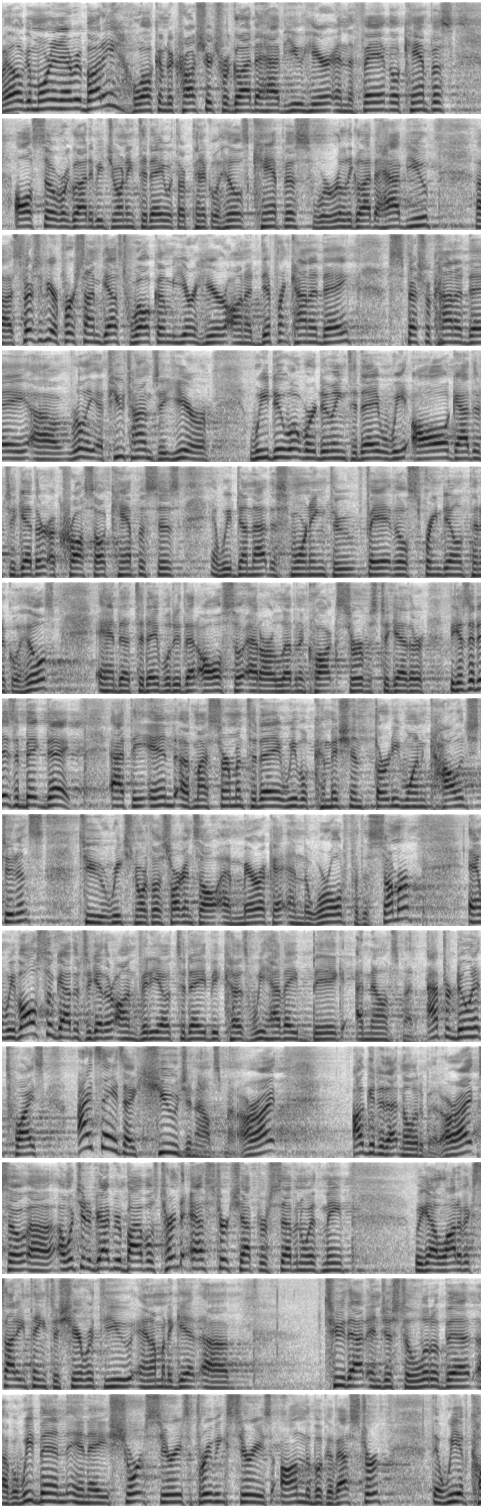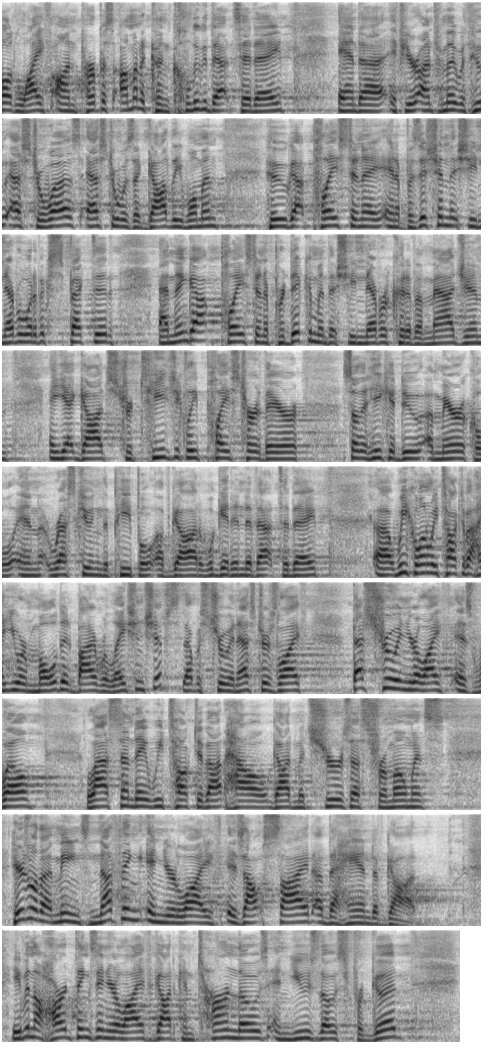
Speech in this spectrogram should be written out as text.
Well, good morning, everybody. Welcome to Cross Church. We're glad to have you here in the Fayetteville campus. Also, we're glad to be joining today with our Pinnacle Hills campus. We're really glad to have you, uh, especially if you're a first time guest. Welcome. You're here on a different kind of day, special kind of day. Uh, really, a few times a year, we do what we're doing today where we all gather together across all campuses. And we've done that this morning through Fayetteville, Springdale, and Pinnacle Hills. And uh, today we'll do that also at our 11 o'clock service together because it is a big day. At the end of my sermon today, we will commission 31 college students to reach Northwest Arkansas, America, and the world for the summer. And we've also gathered together on video today because we have a big announcement. After doing it twice, I'd say it's a huge announcement, all right? I'll get to that in a little bit, all right? So uh, I want you to grab your Bibles, turn to Esther chapter 7 with me. We got a lot of exciting things to share with you, and I'm going to get. Uh, to that in just a little bit. Uh, but we've been in a short series, a three week series on the book of Esther that we have called Life on Purpose. I'm going to conclude that today. And uh, if you're unfamiliar with who Esther was, Esther was a godly woman who got placed in a, in a position that she never would have expected, and then got placed in a predicament that she never could have imagined. And yet, God strategically placed her there so that he could do a miracle in rescuing the people of God. We'll get into that today. Uh, week one, we talked about how you are molded by relationships. That was true in Esther's life. That's true in your life as well. Last Sunday, we talked about how God matures us for moments. Here's what that means nothing in your life is outside of the hand of God. Even the hard things in your life, God can turn those and use those for good.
